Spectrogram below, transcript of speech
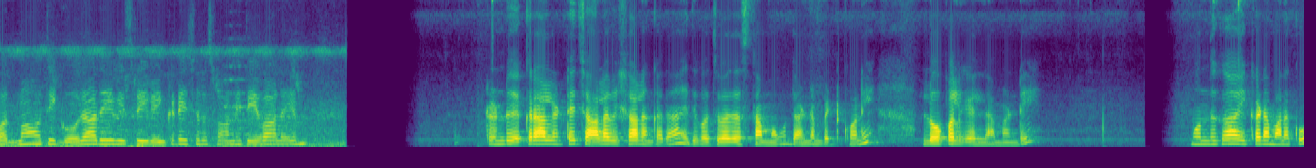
పద్మావతి గోదాదేవి శ్రీ వెంకటేశ్వర స్వామి దేవాలయం రెండు ఎకరాలంటే చాలా విశాలం కదా. ఇదిగో ధ్వజస్తంభము దండం పెట్టుకొని లోపలికి వెళ్దామండి. ముందుగా ఇక్కడ మనకు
